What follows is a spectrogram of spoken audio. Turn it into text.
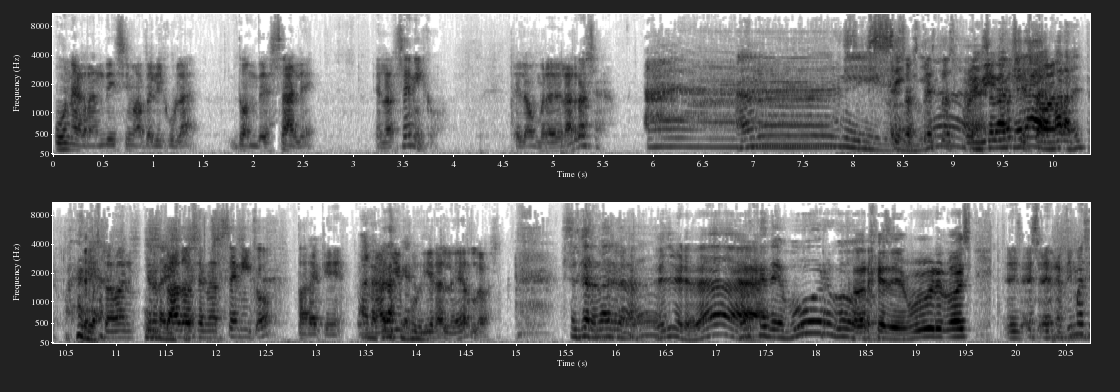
una grandísima película donde sale el arsénico, el hombre de la rosa. Amigo. Esos textos prohibidos que estaban, adentro. estaban Yo no la he untados visto. en arsénico para que Ah, no, nadie gracias. pudiera leerlos. Es verdad, es verdad. Es verdad. Jorge de Burgos. Jorge de Burgos. Es- es- encima es,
